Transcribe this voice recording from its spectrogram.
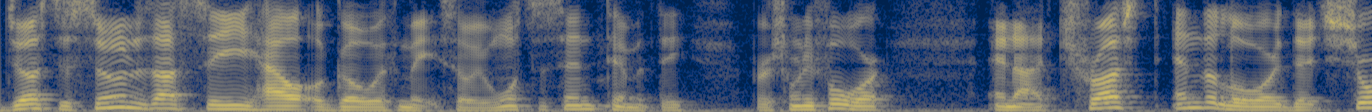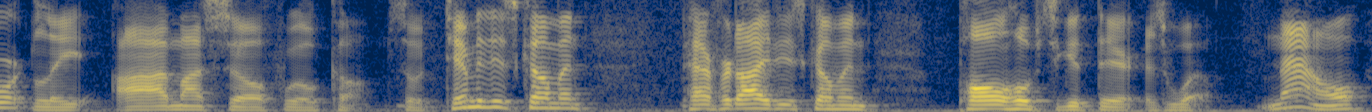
just as soon as I see how it will go with me. So he wants to send Timothy. Verse 24, and I trust in the Lord that shortly I myself will come. So Timothy's coming, Epaphroditus coming. Paul hopes to get there as well. Now,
